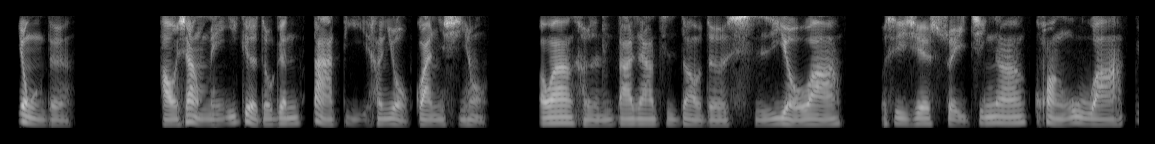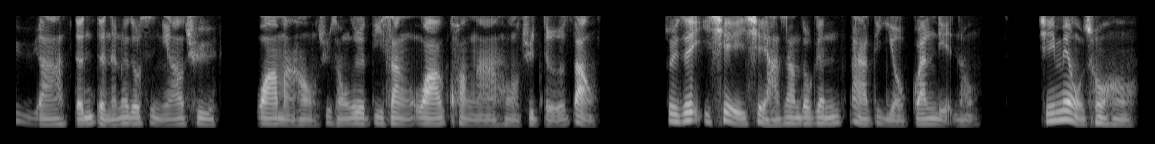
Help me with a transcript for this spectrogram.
用的，好像每一个都跟大地很有关系哦。包括可能大家知道的石油啊。或是一些水晶啊、矿物啊、玉啊等等的，那都是你要去挖嘛，哈，去从这个地上挖矿啊，哈，去得到。所以这一切一切好像都跟大地有关联哦。其实没有错哈，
